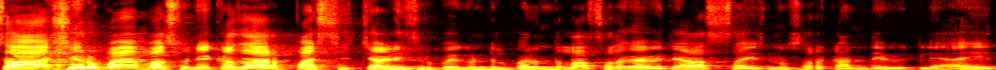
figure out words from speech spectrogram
सहाशे रुपयापासून एक हजार पाचशे चाळीस रुपये क्विंटलपर्यंत लासलगाव येथे आज साईजनुसार कांदे विकले आहेत.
